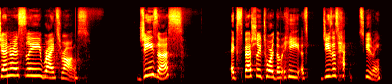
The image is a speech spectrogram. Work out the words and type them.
generously rights wrongs. Jesus, especially toward the, he, Jesus, excuse me,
